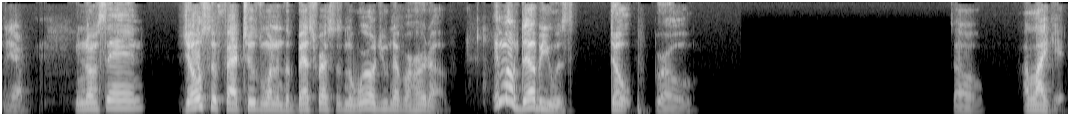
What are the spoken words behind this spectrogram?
Yep. You know what I'm saying? Joseph Fatu is one of the best wrestlers in the world you've never heard of. MLW is dope, bro. So I like it.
